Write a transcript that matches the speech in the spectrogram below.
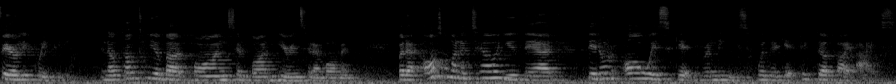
fairly quickly. And I'll talk to you about bonds and bond hearings in a moment. But I also want to tell you that they don't always get released when they get picked up by ICE.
